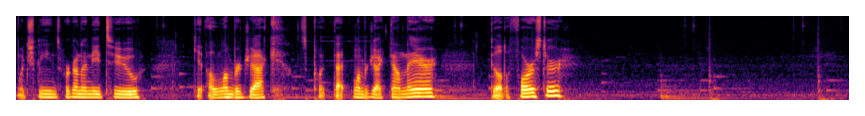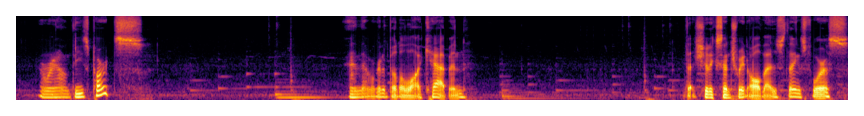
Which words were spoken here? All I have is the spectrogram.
which means we're going to need to Get a lumberjack. Let's put that lumberjack down there. Build a forester. Around these parts. And then we're going to build a log cabin. That should accentuate all those things for us.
